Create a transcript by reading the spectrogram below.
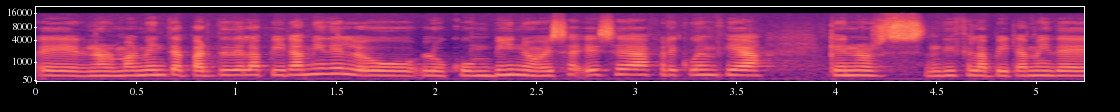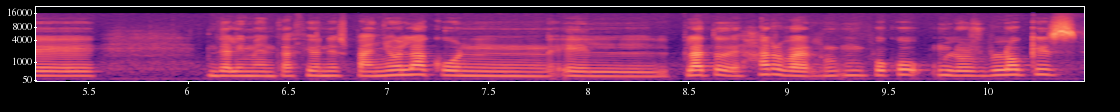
eh, normalmente aparte de la pirámide lo, lo combino, esa, esa, frecuencia que nos dice la pirámide de alimentación española con el plato de Harvard, un poco los bloques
